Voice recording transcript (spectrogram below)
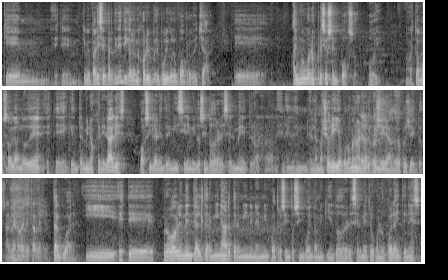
que, mm, este, que, me parece pertinente y que a lo mejor el, público lo puede aprovechar. Eh, hay muy buenos precios en pozo hoy. Estamos hablando de este, que en términos generales va a oscilar entre 1.100 y 1.200 dólares el metro, en, la mayoría, por lo menos en lo que estoy mirando, de los proyectos. Al menos en esta región. Tal cual. Y este, probablemente al terminar terminen en 1.450 o 1.500 dólares el metro, con lo cual ahí tenés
